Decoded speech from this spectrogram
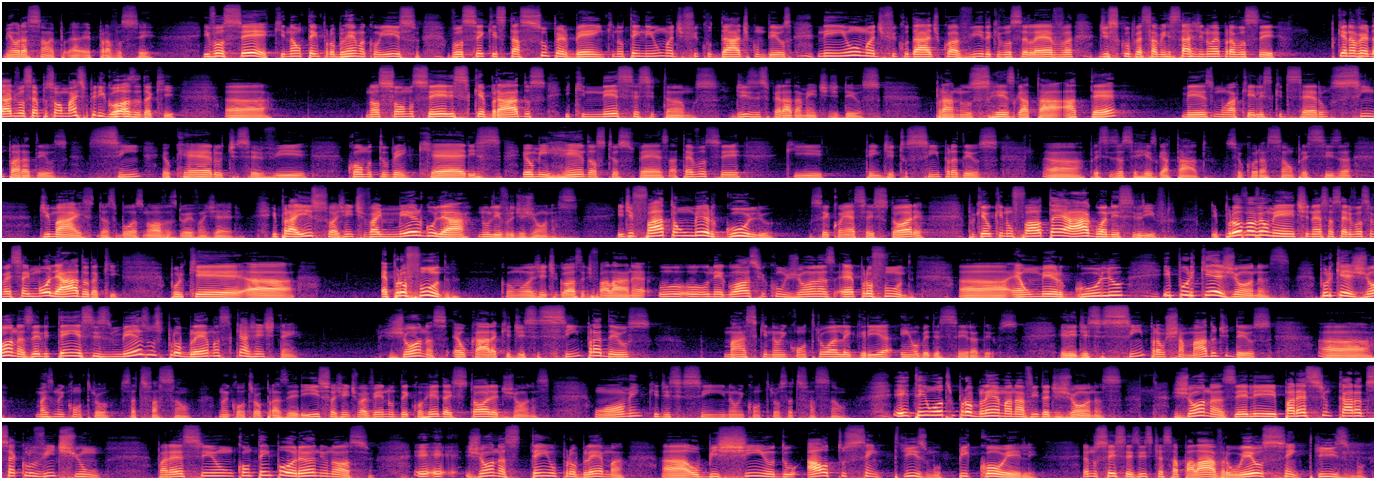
Minha oração é para é você. E você que não tem problema com isso, você que está super bem, que não tem nenhuma dificuldade com Deus, nenhuma dificuldade com a vida que você leva, desculpa, essa mensagem não é para você. Porque na verdade você é a pessoa mais perigosa daqui. Uh, nós somos seres quebrados e que necessitamos desesperadamente de Deus para nos resgatar, até mesmo aqueles que disseram sim para Deus Sim, eu quero te servir como tu bem queres, eu me rendo aos teus pés. Até você que tem dito sim para Deus, uh, precisa ser resgatado. Seu coração precisa demais das boas novas do Evangelho. E para isso a gente vai mergulhar no livro de Jonas. E de fato é um mergulho. Você conhece a história, porque o que não falta é água nesse livro. E provavelmente nessa série você vai sair molhado daqui, porque uh, é profundo, como a gente gosta de falar, né? O, o, negócio com Jonas é profundo. Uh, é um mergulho. E por que Jonas? Porque Jonas ele tem esses mesmos problemas que a gente tem. Jonas é o cara que disse sim para Deus, mas que não encontrou alegria em obedecer a Deus. Ele disse sim para o chamado de Deus, uh, mas não encontrou satisfação, não encontrou prazer. E isso a gente vai ver no decorrer da história de Jonas. Um homem que disse sim e não encontrou satisfação. E tem um outro problema na vida de Jonas. Jonas, ele parece um cara do século 21. Parece um contemporâneo nosso. E, e, Jonas tem o problema, ah, o bichinho do autocentrismo picou ele. Eu não sei se existe essa palavra, o eucentrismo.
